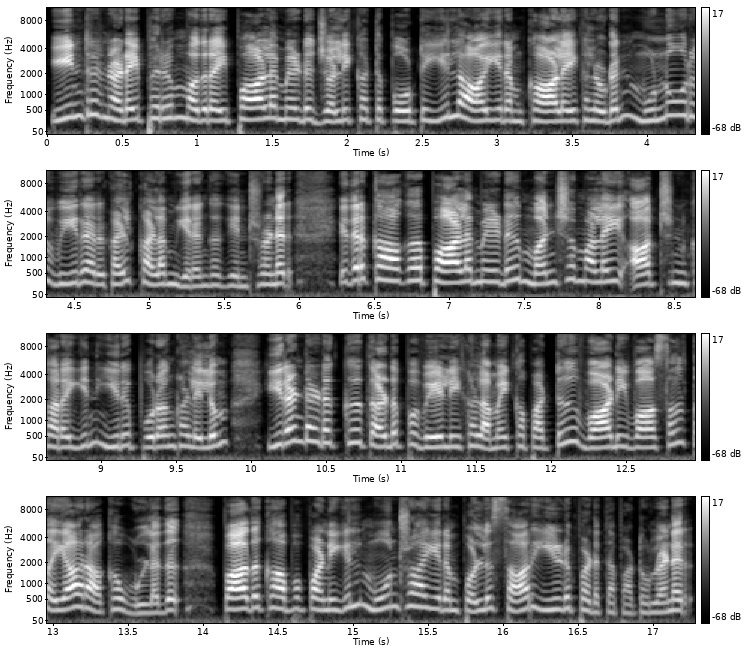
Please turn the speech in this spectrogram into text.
இன்று நடைபெறும் மதுரை பாலமேடு ஜல்லிக்கட்டு போட்டியில் ஆயிரம் காளைகளுடன் முன்னூறு வீரர்கள் களம் இறங்குகின்றனர். இதற்காக பாலமேடு மஞ்சமலை ஆற்றின் கரையின் இரு புறங்களிலும் இரண்டடுக்கு தடுப்பு வேலிகள் அமைக்கப்பட்டு வாடிவாசல் தயாராக உள்ளது. பாதுகாப்பு பணியில் மூன்றாயிரம் போலீசார் ஈடுபடுத்தப்பட்டுள்ளனர்.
